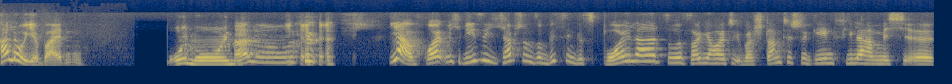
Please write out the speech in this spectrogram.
Hallo, ihr beiden. Moin, moin. Hallo. ja, freut mich riesig. Ich habe schon so ein bisschen gespoilert. So, es soll ja heute über Stammtische gehen. Viele haben mich äh,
